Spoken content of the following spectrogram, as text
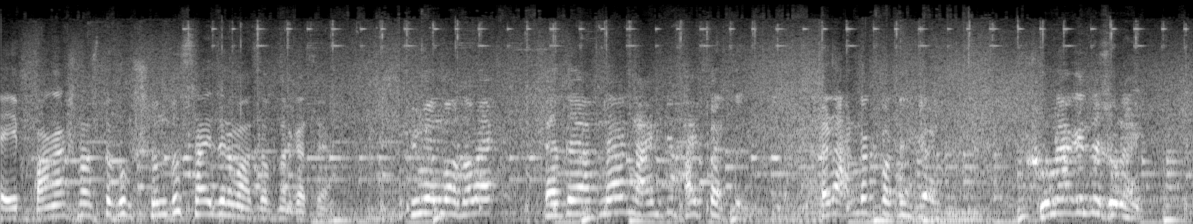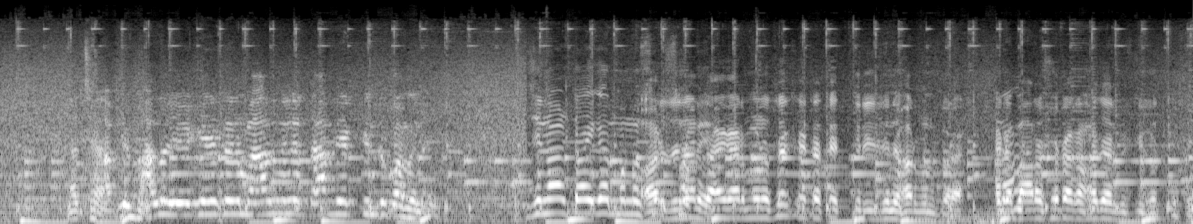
এই পাঙাশ মাছ তো খুব সুন্দর সাইজের মাছ আপনার কাছে। ফিমেল মাছ হবে আপনার নাইনটি ফাইভ পার্সেন্ট এটা হান্ড্রেড পার্সেন্ট সোনা কিন্তু সোনাই আচ্ছা। আপনি ভালো মাল নিলে তার রেট কিন্তু কমে original tiger original tiger monosex এটা তেত্রিশ দিনে হরমোন করা। এটা বারোশো টাকা হাজার বিক্রি করতেছে।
